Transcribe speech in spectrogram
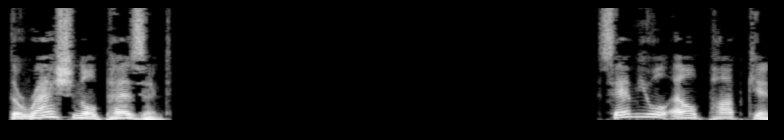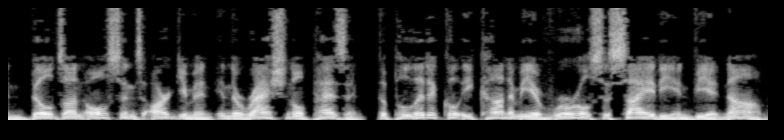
The rational peasant Samuel L. Popkin builds on Olson's argument in The Rational Peasant, the political economy of rural society in Vietnam.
